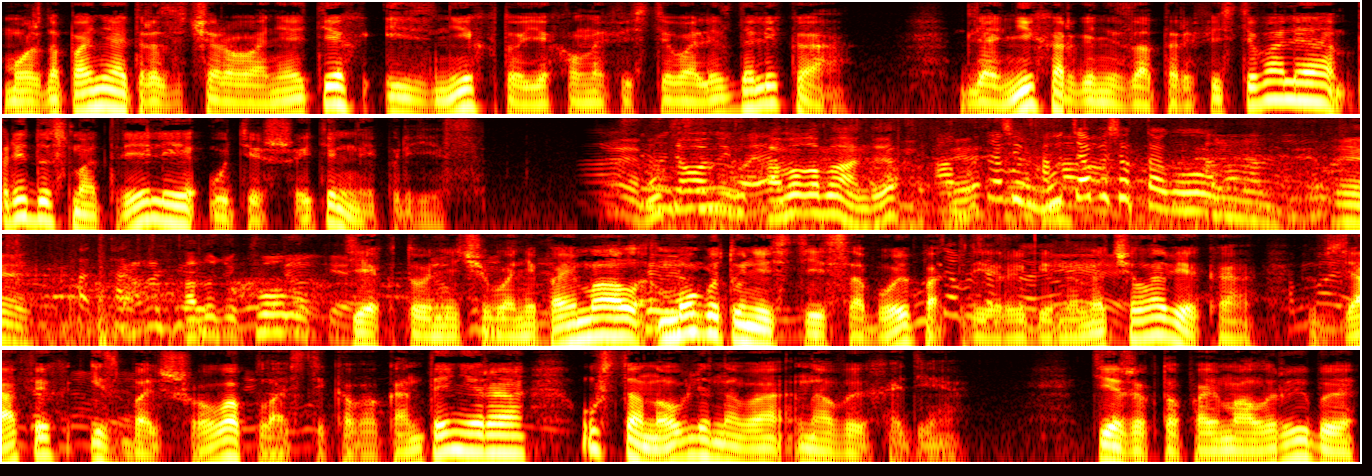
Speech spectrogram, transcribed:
Можно понять разочарование тех из них, кто ехал на фестиваль издалека. Для них организаторы фестиваля предусмотрели утешительный приз. Те, кто ничего не поймал, могут унести с собой по три рыбины на человека, взяв их из большого пластикового контейнера, установленного на выходе. Те же, кто поймал рыбы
